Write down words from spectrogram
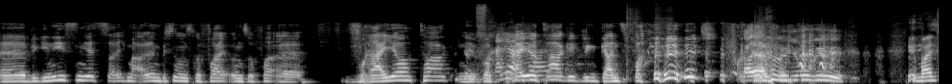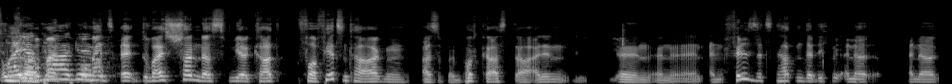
Äh, wir genießen jetzt, sag ich mal, alle ein bisschen unsere, Fre unsere Fre äh, freier Tag. Nee, Gott, Freier Tage. Tage klingt ganz falsch. Freier für Juri. du meinst Freier unsere. Moment, Tage. Moment äh, du weißt schon, dass wir gerade vor 14 Tagen, also beim Podcast, da einen, einen, einen, einen Phil sitzen hatten, der dich mit einer, einer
